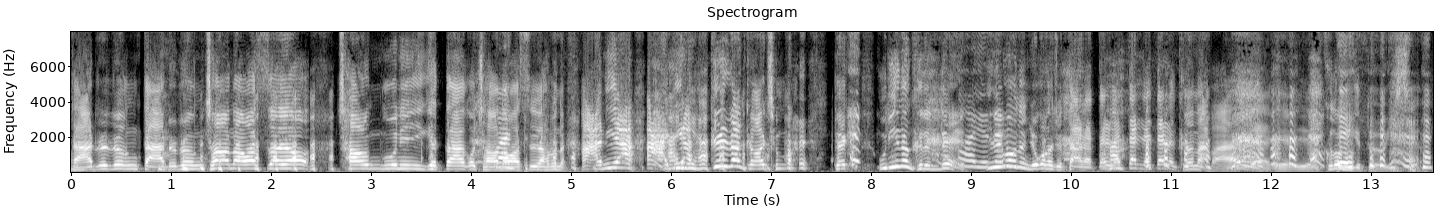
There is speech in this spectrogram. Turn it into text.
따르릉 따르릉 전화 왔어요. 청군이 이겼다고 전화 왔어요. 하면 아니야 아니야. 아니야. 그러니까 거짓말. 백. 우리는 그런데 아, 옛날- 일본은 요거 가지고 따라 따라 따라 따라 그러나 봐. 예, 예, 예. 그런 네. 게 또 있어요. 오늘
